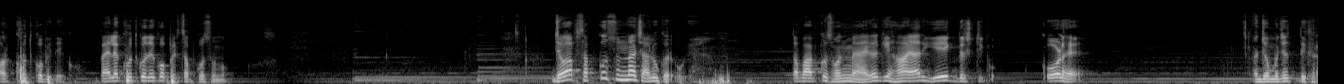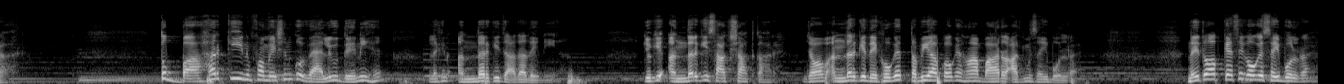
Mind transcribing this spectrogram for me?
और खुद को भी देखो। पहले खुद को देखो, फिर सबको सुनो। जब आप सबको सुनना चालू करोगे, तब आपको समझ में आएगा कि हाँ यार, ये एक दृष्टिकोण है जो मुझे दिख रहा है। तो बाहर की इंफॉर्मेशन को वैल्यू देनी है, लेकिन अंदर की ज़्यादा देनी है। क्योंकि अंदर की साक्षात्कार है। जब आप अंदर के देखोगे, तभी आप कहोगे हाँ बाहर आदमी सही बोल रहा है। नहीं तो आप कैसे कहोगे सही बोल रहा है?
